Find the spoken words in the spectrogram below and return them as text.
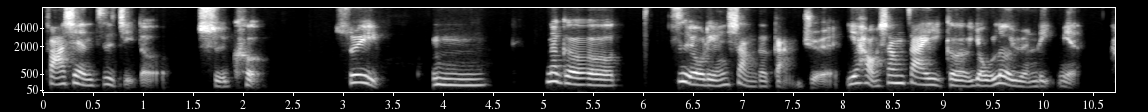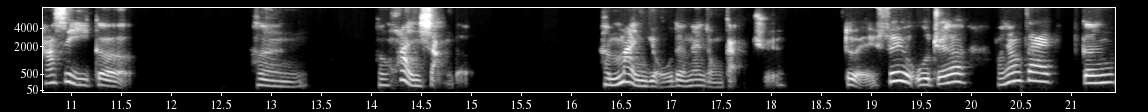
发现自己的时刻。所以，嗯，那个自由联想的感觉，也好像在一个游乐园里面，它是一个很很幻想的、很漫游的那种感觉。对，所以我觉得好像在。跟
